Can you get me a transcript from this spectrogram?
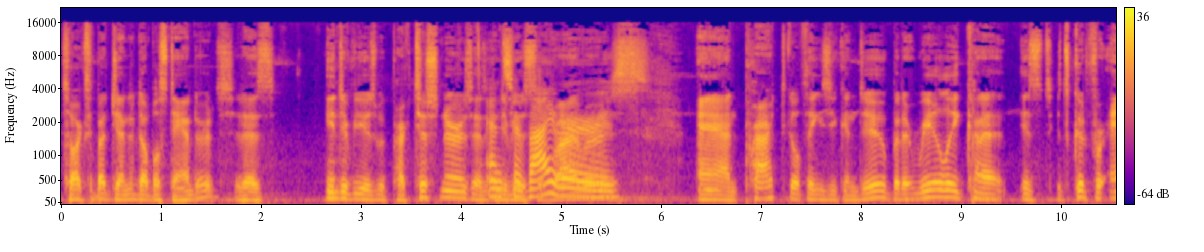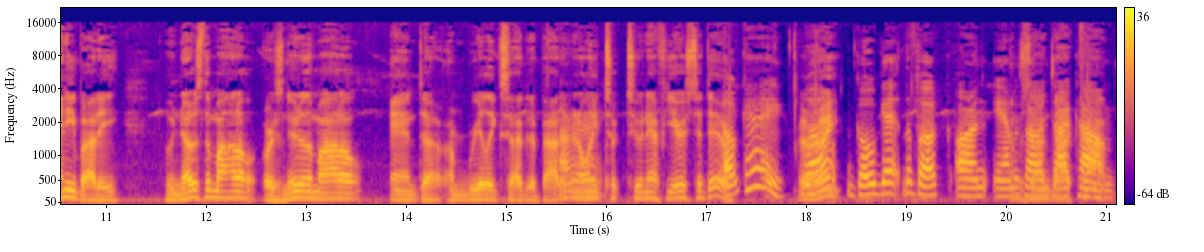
Talks about gender double standards. It has interviews with practitioners and, And interviews survivors. survivors and practical things you can do. But it really kind of is, it's good for anybody who knows the model or is new to the model. And uh, I'm really excited about it. All it only took two and a half years to do. Okay. All well, right. go get the book on Amazon.com. Amazon.com.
